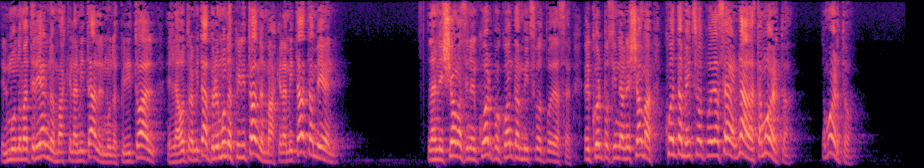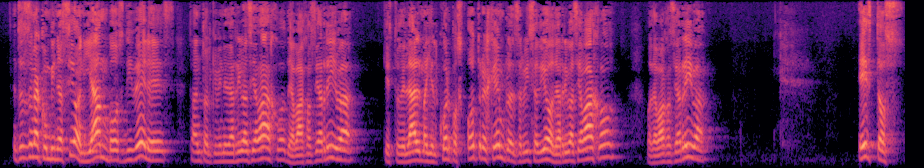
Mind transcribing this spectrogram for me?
El mundo material no es más que la mitad, el mundo espiritual es la otra mitad, pero el mundo espiritual no es más que la mitad también. La neshama sin el cuerpo, ¿cuántas mitzvot puede hacer? El cuerpo sin la neshama, ¿cuántas mitzvot puede hacer? Nada, está muerta, está muerto. Entonces es una combinación y ambos niveles, tanto el que viene de arriba hacia abajo, de abajo hacia arriba, que esto del alma y el cuerpo es otro ejemplo del servicio a Dios, de arriba hacia abajo o de abajo hacia arriba. Estos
